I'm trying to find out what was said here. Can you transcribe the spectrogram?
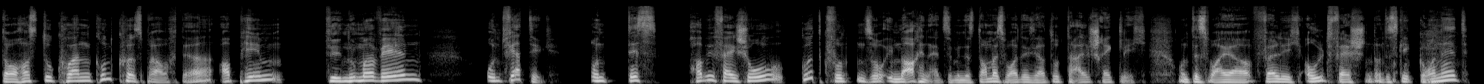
da hast du keinen Grundkurs braucht. Ja. Abheben, die Nummer wählen und fertig. Und das habe ich vielleicht schon gut gefunden, so im Nachhinein zumindest. Damals war das ja total schrecklich. Und das war ja völlig old-fashioned und das geht gar nicht.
